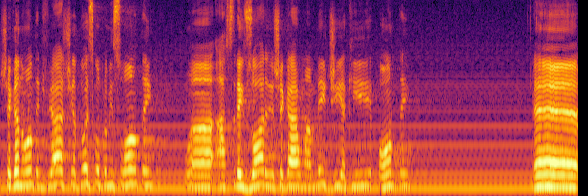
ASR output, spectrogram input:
Chegando ontem de viagem, tinha dois compromissos ontem, uma, às três horas, ia chegar uma meio-dia aqui ontem. É,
